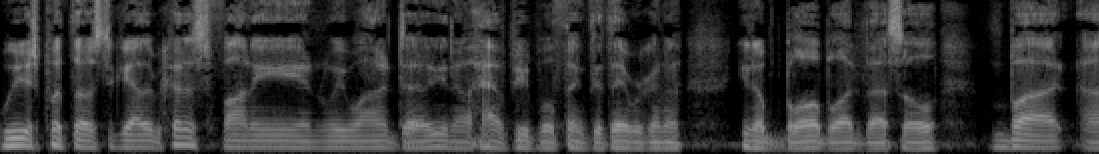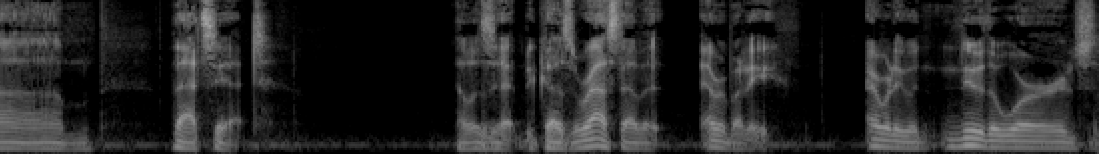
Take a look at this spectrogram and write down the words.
we just put those together because it's funny, and we wanted to, you know, have people think that they were going to, you know, blow a blood vessel, but um, that's it. That was it because the rest of it, everybody, everybody knew the words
